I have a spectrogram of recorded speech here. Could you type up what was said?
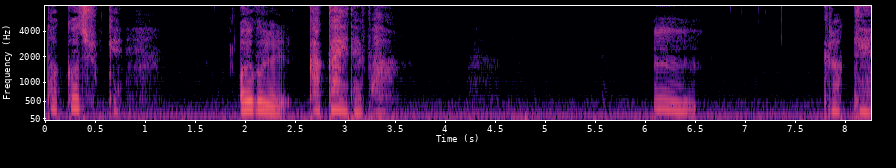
닦아줄게. 얼굴 가까이 대봐. 응, 그렇게.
